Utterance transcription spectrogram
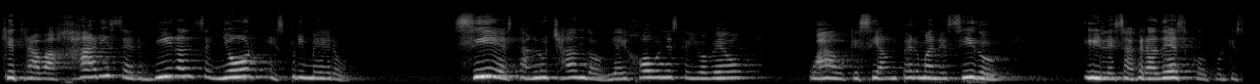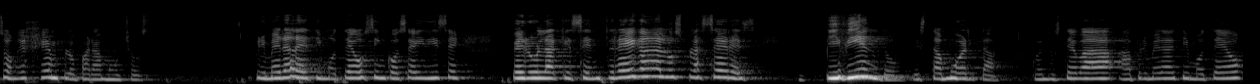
que trabajar y servir al Señor es primero. Sí, están luchando y hay jóvenes que yo veo, wow, que se han permanecido y les agradezco porque son ejemplo para muchos. Primera de Timoteo 5:6 dice, pero la que se entrega a los placeres viviendo está muerta. Cuando usted va a Primera de Timoteo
